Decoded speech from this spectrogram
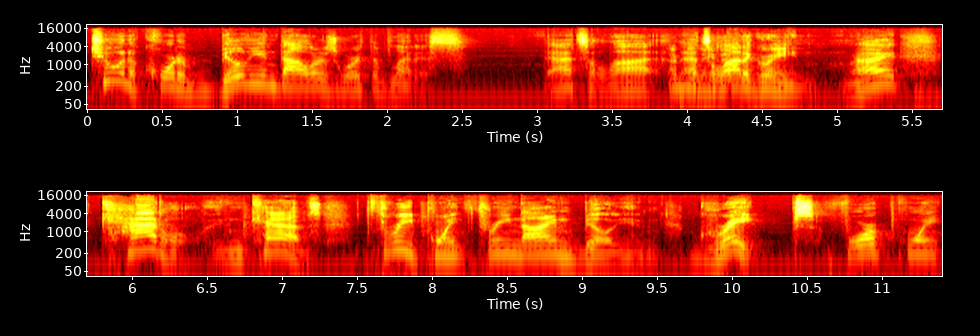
two and a quarter billion dollars worth of lettuce. That's a lot. That's a lot of green, right? Cattle and calves, 3.39 billion. Grapes, 4.5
